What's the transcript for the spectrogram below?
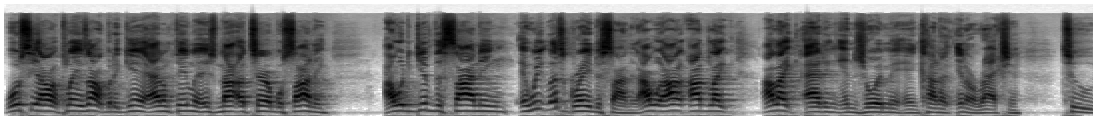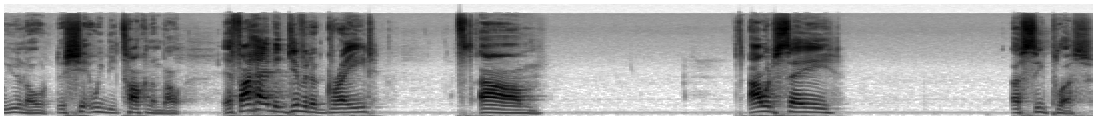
we'll see how it plays out. But again, Adam Thielen is not a terrible signing. I would give the signing, and we let's grade the signing. I would, I, would like, I like adding enjoyment and kind of interaction to you know the shit we be talking about. If I had to give it a grade, um, I would say a C plus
